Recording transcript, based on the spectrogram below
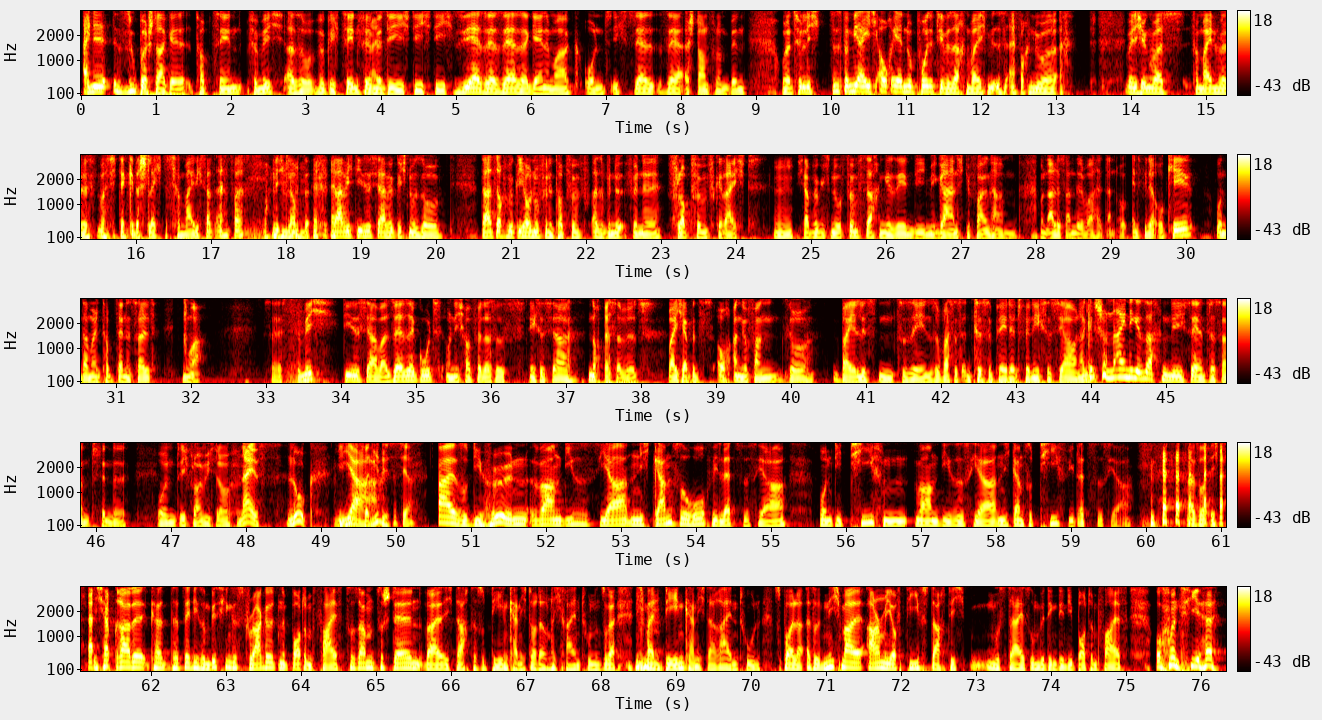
eine super starke Top 10 für mich. Also wirklich 10 Filme, Nice. die, ich, die, ich, die ich sehr, sehr, sehr, sehr gerne mag und ich sehr, sehr erstaunt von bin. Und natürlich sind es bei mir eigentlich auch eher nur positive Sachen, weil ich mir es einfach nur, wenn ich irgendwas vermeiden will, was ich denke, das schlecht ist, vermeide ich es halt einfach. Und ich glaube, da, da habe ich dieses Jahr wirklich nur so, da hat es auch wirklich auch nur für eine Top 5, also für eine, für eine Flop 5 gereicht. Mhm. Ich habe wirklich nur fünf Sachen gesehen, die mir gar nicht gefallen haben. Und alles andere war halt dann entweder okay und dann mein Top 10 ist halt, muah. Das heißt, für mich dieses Jahr war sehr, sehr gut und ich hoffe, dass es nächstes Jahr noch besser wird. Weil ich habe jetzt auch angefangen, so bei Listen zu sehen, so was ist anticipated für nächstes Jahr. Und da gibt es schon einige Sachen, die ich sehr interessant finde. Und ich freue mich drauf. Nice. Luke, wie Ja. ist bei dir dieses Jahr? Also, die Höhen waren dieses Jahr nicht ganz so hoch wie letztes Jahr. Und die Tiefen waren dieses Jahr nicht ganz so tief wie letztes Jahr. Also ich, ich habe gerade tatsächlich so ein bisschen gestruggelt, eine Bottom 5 zusammenzustellen, weil ich dachte, so den kann ich dort auch nicht reintun. Und sogar nicht mal den kann ich da reintun. Spoiler, also nicht mal Army of Thieves dachte ich, muss da jetzt unbedingt in die Bottom 5. Und hier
